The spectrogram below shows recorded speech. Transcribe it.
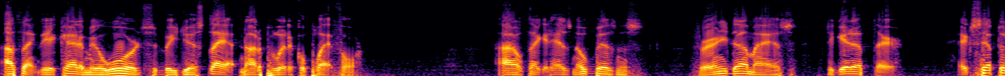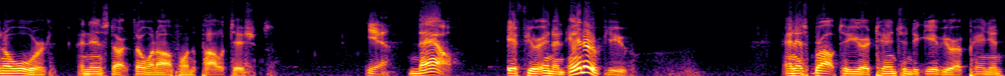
I think the Academy Awards should be just that, not a political platform. I don't think it has no business for any dumbass to get up there, accept an award, and then start throwing off on the politicians. yeah, Now, if you're in an interview and it's brought to your attention to give your opinion,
